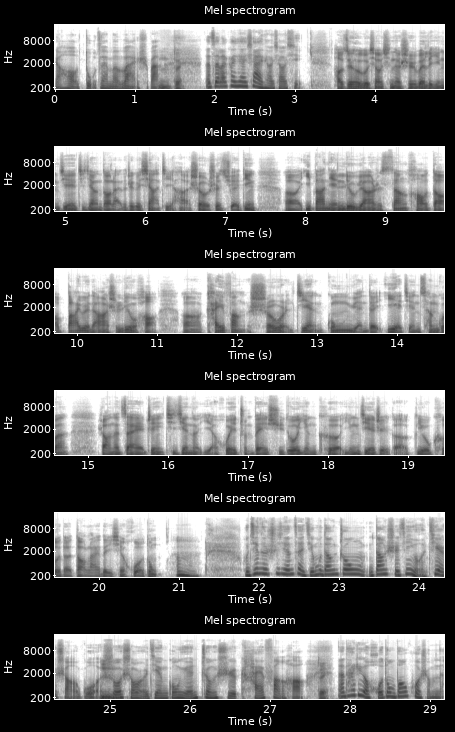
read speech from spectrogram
然后堵在门外，是吧？嗯，对。那再来看一下下。一条消息，好，最后一个消息呢，是为了迎接即将到来的这个夏季哈，首尔市决定，呃，一八年六月二十三号到八月的二十六号，呃，开放首尔建公园的夜间参观，然后呢，在这期间呢，也会准备许多迎客迎接这个游客的到来的一些活动。嗯，我记得之前在节目当中，当时金勇介绍过，说首尔建公园正式开放哈。对，那它这个活动包括什么呢？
